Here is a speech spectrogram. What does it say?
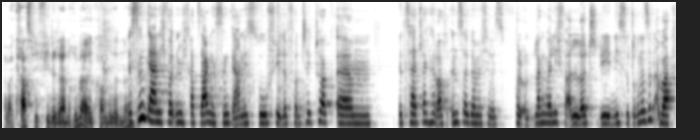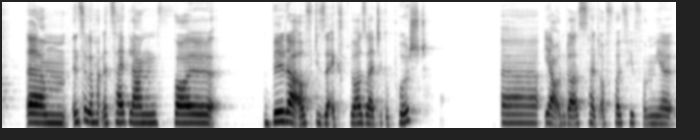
Aber krass, wie viele dann rübergekommen sind, ne? Es sind gar nicht, ich wollte nämlich gerade sagen, es sind gar nicht so viele von TikTok. Ähm, eine Zeit lang hat auch Instagram, ich glaube, es ist voll langweilig für alle Leute, die nicht so drin sind, aber ähm, Instagram hat eine Zeit lang voll Bilder auf diese Explore-Seite gepusht. Äh, ja, und da ist halt auch voll viel von mir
